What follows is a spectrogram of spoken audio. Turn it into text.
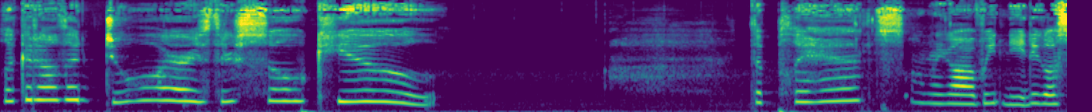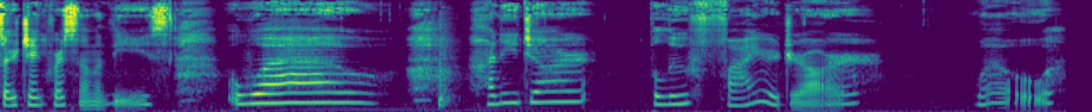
Look at all the doors. They're so cute. The plants. Oh my god, we need to go searching for some of these. Wow. Honey jar, blue fire jar. Whoa.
